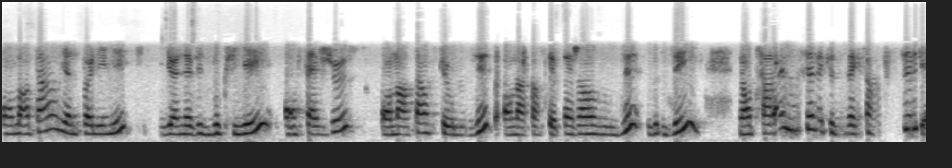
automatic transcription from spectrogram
on entend, il y a une polémique, il y a un avis de bouclier, on s'ajuste, on entend ce que vous dites, on entend ce que plein de gens vous disent, mais on travaille aussi avec une direction artistique.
